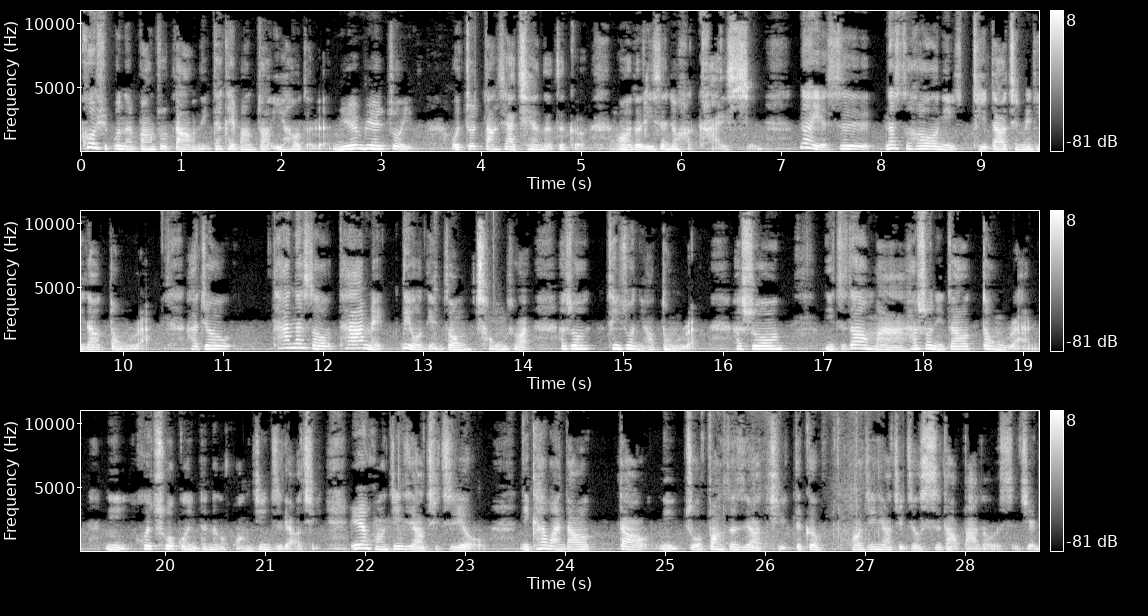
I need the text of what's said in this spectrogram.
或许不能帮助到你，但可以帮助到以后的人，你愿不愿意做？我就当下签了这个，我的医生就很开心。那也是那时候你提到前面提到冻卵，他就他那时候他每六点钟冲出来，他说：“听说你要冻卵。”他说：“你知道吗？”他说：“你知道冻卵你会错过你的那个黄金治疗期，因为黄金治疗期只有你开完刀到你做放射治疗期，这个黄金治疗期只有四到八周的时间。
